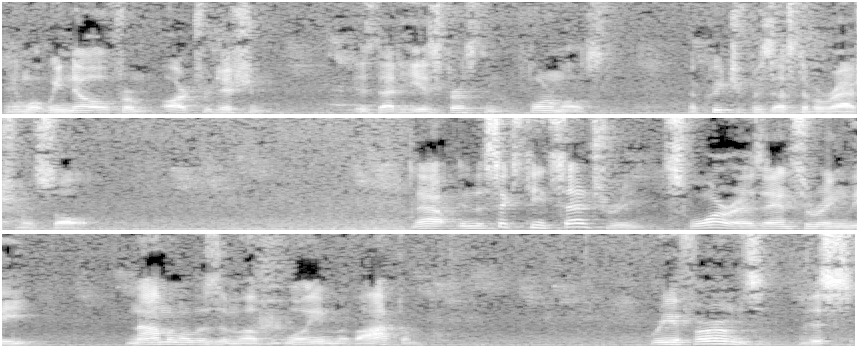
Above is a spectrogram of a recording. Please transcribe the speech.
And what we know from our tradition is that he is first and foremost a creature possessed of a rational soul. Now, in the 16th century, Suarez, answering the nominalism of William of Ockham, reaffirms this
